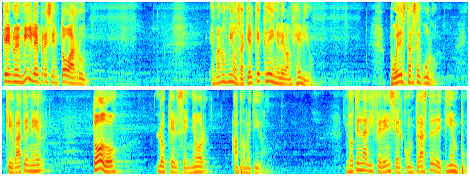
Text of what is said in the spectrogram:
que Noemí le presentó a Ruth. Hermanos míos, aquel que cree en el Evangelio puede estar seguro que va a tener todo lo que el Señor ha prometido. Noten la diferencia, el contraste de tiempo.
